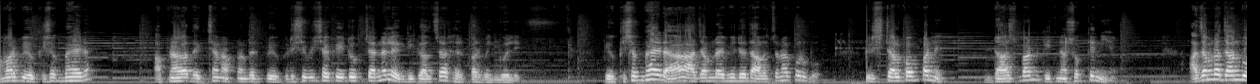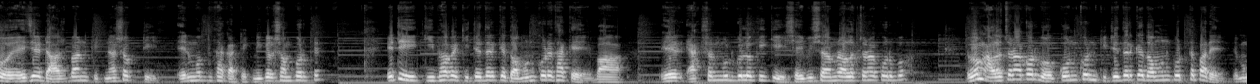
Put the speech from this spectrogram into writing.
আমার প্রিয় কৃষক ভাইয়েরা, আপনারা দেখছেন আপনাদের প্রিয় কৃষি বিষয়ক YouTube channel agriculture helper Bengali প্রিয় কৃষক ভাইয়েরা, আজ আমরা এই ভিডিওতে আলোচনা করব ক্রিস্টাল কোম্পানির ডাস্টবান কীটনাশককে নিয়ে। আজ আমরা জানব এই যে ডাস্টবান কীটনাশকটি, এর মধ্যে থাকা টেকনিক্যাল সম্পর্কে। এটি কীভাবে কীটেদেরকে দমন করে থাকে বা এর অ্যাকশন মুডগুলো কী কী, সেই বিষয়ে আমরা আলোচনা করব। এবং আলোচনা করব কোন কোন কীটেদেরকে দমন করতে পারে এবং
